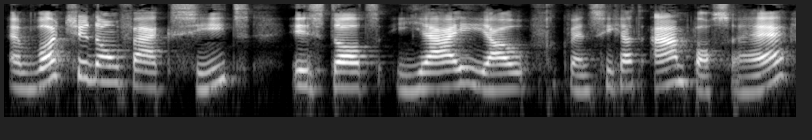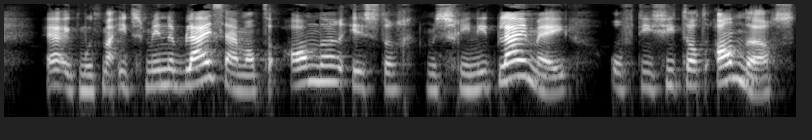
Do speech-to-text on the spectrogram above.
En wat je dan vaak ziet, is dat jij jouw frequentie gaat aanpassen. Hè? Ik moet maar iets minder blij zijn, want de ander is er misschien niet blij mee. Of die ziet dat anders.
